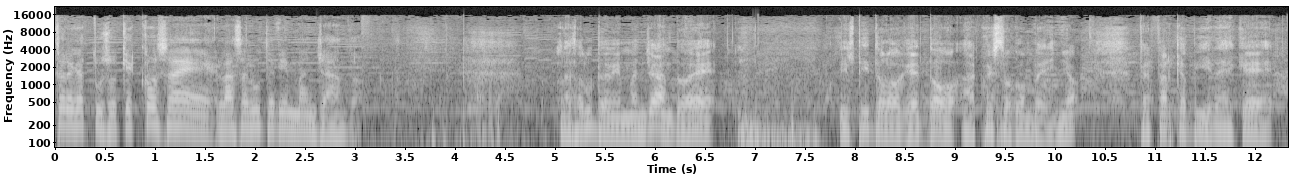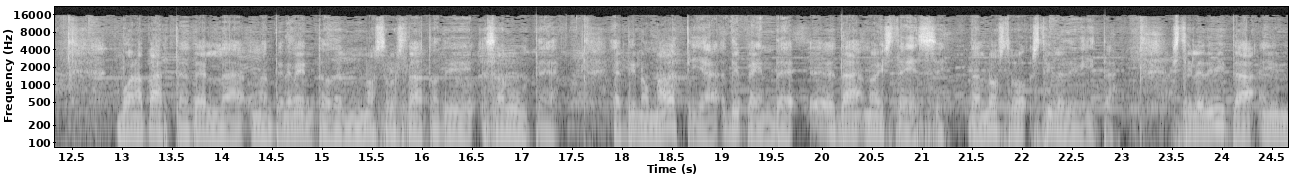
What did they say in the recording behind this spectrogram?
Dottore Cattuso, che cosa è la salute vien mangiando? La salute vien mangiando è il titolo che do a questo convegno per far capire che buona parte del mantenimento del nostro stato di salute e di non malattia dipende eh, da noi stessi, dal nostro stile di vita. Stile di vita in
